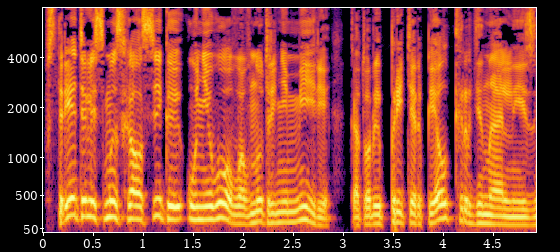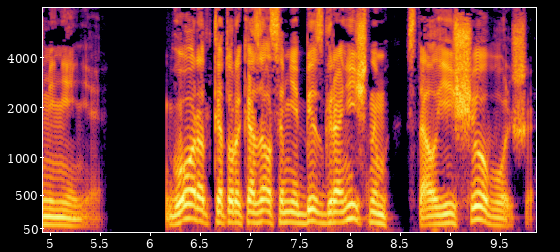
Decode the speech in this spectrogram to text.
Встретились мы с Халсикой у него во внутреннем мире, который претерпел кардинальные изменения. Город, который казался мне безграничным, стал еще больше,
